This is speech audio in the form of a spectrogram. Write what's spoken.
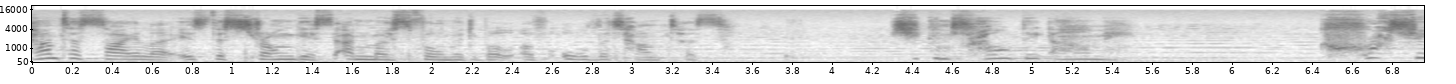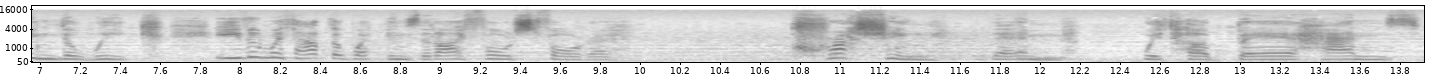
Tanta Sila is the strongest and most formidable of all the Tantas. She controlled the army, crushing the weak, even without the weapons that I forged for her. Crushing them with her bare hands.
